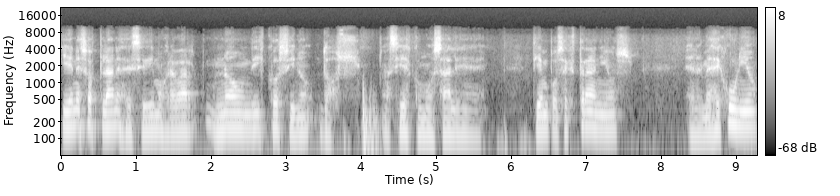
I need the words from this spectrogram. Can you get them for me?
Y en esos planes decidimos grabar no un disco, sino dos. Así es como sale Tiempos extraños en el mes de junio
